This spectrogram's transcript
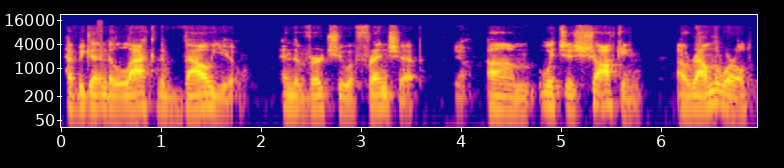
have begun to lack the value and the virtue of friendship, yeah. um, which is shocking around the world.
